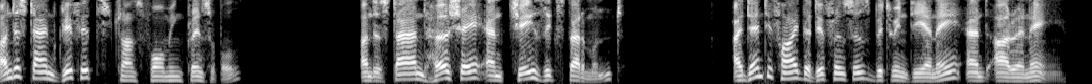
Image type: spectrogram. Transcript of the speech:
understand Griffith's transforming principle, understand Hershey and Chase experiment, identify the differences between DNA and RNA.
